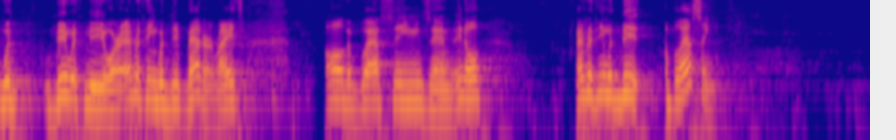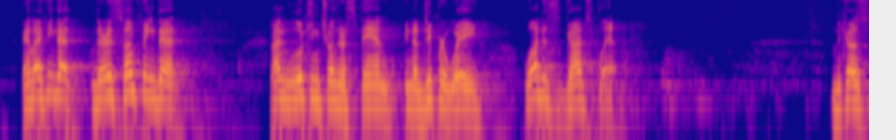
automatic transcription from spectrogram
would be with me, or everything would be better, right? All the blessings and, you know, everything would be a blessing. And I think that there is something that I'm looking to understand in a deeper way. What is God's plan? Because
